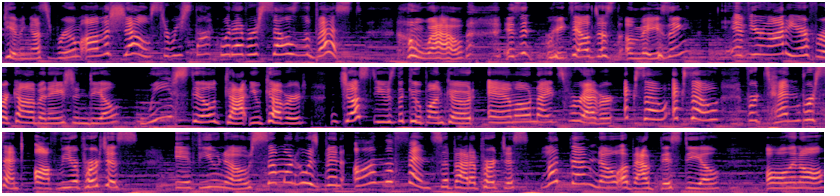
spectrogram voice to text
giving us room on the shelves to restock whatever sells the best. wow, isn't retail just amazing? If you're not here for a combination deal, we've still got you covered. Just use the coupon code Ammo Knights Forever XOXO for 10% off of your purchase. If you know someone who has been on the fence about a purchase, let them know about this deal. All in all,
